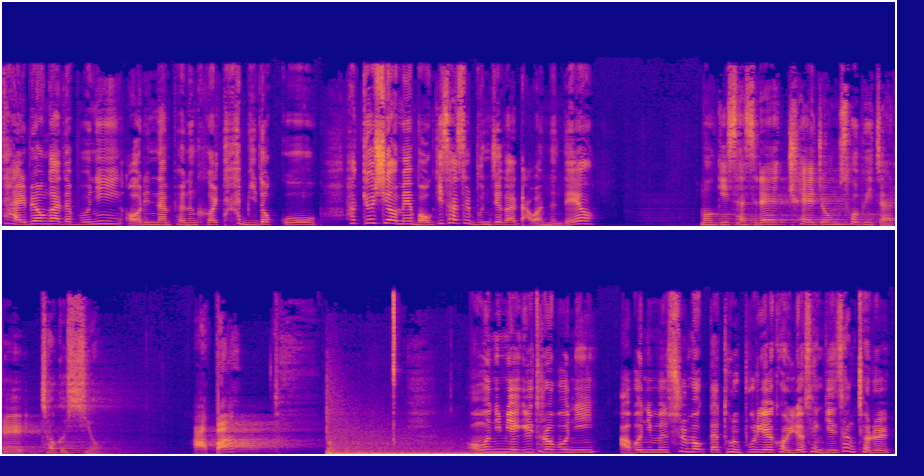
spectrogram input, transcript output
달변가다 보니 어린 남편은 그걸 다 믿었고 학교 시험에 먹이사슬 문제가 나왔는데요. 먹이사슬의 최종 소비자를 적으시오. 아빠? 어머님 얘기를 들어보니 아버님은 술 먹다 돌뿌리에 걸려 생긴 상처를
